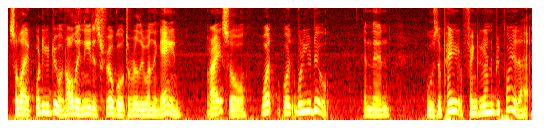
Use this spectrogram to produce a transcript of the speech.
So like what are you doing? All they need is field goal to really win the game, right? So what what what do you do? And then who's the finger going to be pointed at?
